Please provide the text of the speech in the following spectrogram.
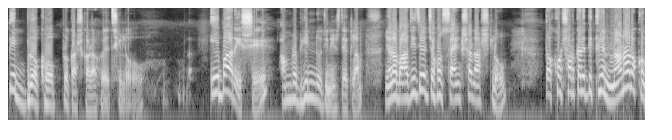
তীব্র ক্ষোভ প্রকাশ করা হয়েছিল। এবার এসে আমরা ভিন্ন জিনিস দেখলাম। জনাব আজিজের যখন স্যাংশন আসলো, তখন সরকারের দিক থেকে নানা রকম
